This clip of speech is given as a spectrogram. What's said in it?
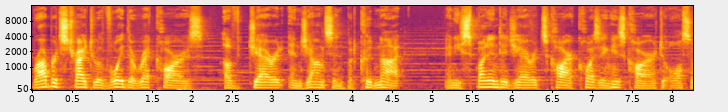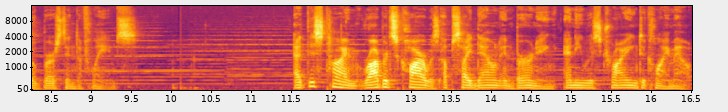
Roberts tried to avoid the wrecked cars of Jarrett and Johnson but could not and he spun into Jarrett's car, causing his car to also burst into flames. At this time, Robert's car was upside down and burning, and he was trying to climb out.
